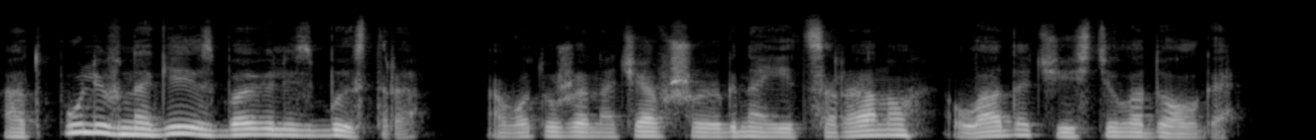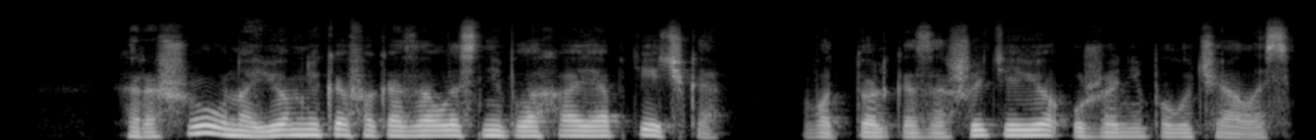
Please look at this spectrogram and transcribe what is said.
От пули в ноге избавились быстро, а вот уже начавшую гноиться рану Лада чистила долго. Хорошо, у наемников оказалась неплохая аптечка. Вот только зашить ее уже не получалось.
